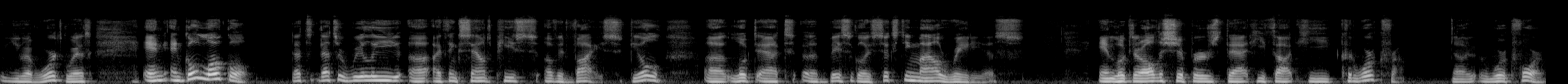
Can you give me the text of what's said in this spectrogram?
you have worked with, and and go local. That's that's a really uh, I think sound piece of advice. Gill uh, looked at uh, basically a 60 mile radius, and looked at all the shippers that he thought he could work from, uh, work for,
